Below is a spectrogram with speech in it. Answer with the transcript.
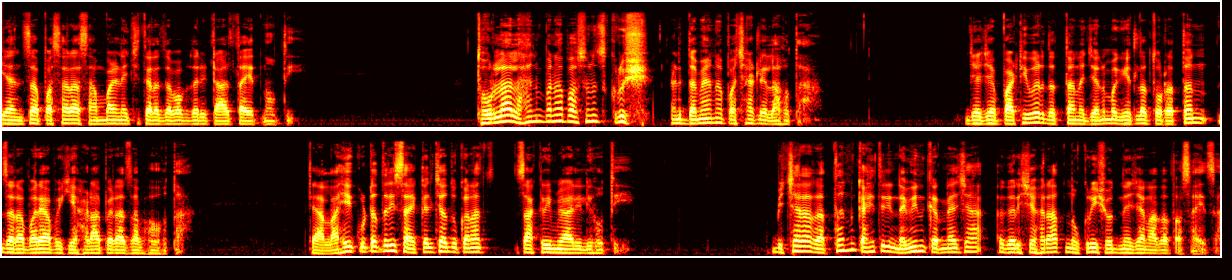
यांचा पसारा सांभाळण्याची त्याला जबाबदारी टाळता येत नव्हती. थोरला लहानपणापासूनच कृश आणि दम्यानं पछाडलेला होता. ज्याच्या पाठीवर दत्तानं जन्म घेतला तो रतन जरा बऱ्यापैकी हडापेराचा भाऊ होता. त्यालाही कुठंतरी सायकलच्या दुकानात चाकरी मिळालेली होती. बिचारा रतन काहीतरी नवीन करण्याच्या अगर शहरात नोकरी शोधण्याच्या नादात असायचा.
